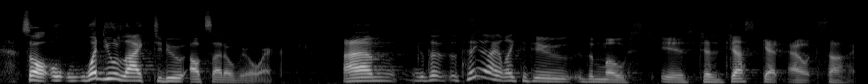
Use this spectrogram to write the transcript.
so, what do you like to do outside of your work? Um, the, the thing that I like to do the most is just just get outside.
